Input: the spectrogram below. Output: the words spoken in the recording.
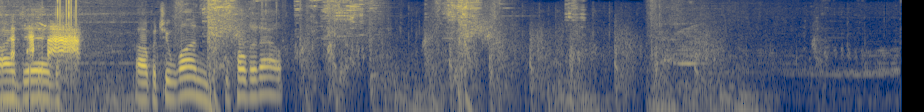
I did. Oh, but you won. You pulled it out.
